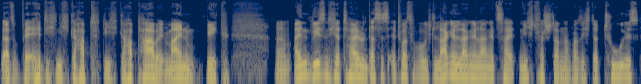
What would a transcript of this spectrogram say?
also hätte ich nicht gehabt, die ich gehabt habe in meinem Weg. Ähm, ein wesentlicher Teil, und das ist etwas, wo ich lange, lange, lange Zeit nicht verstanden habe, was ich da tue, ist,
